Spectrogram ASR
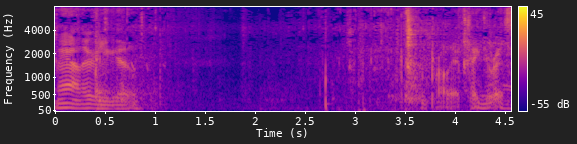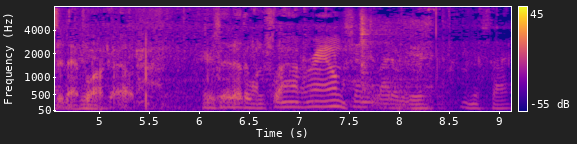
Now, there you go. We'll probably have to take the rest of that block out. Here's that other one flying around. Shine that light over here on this side.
